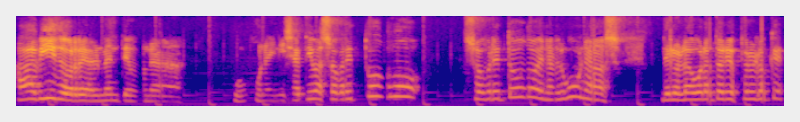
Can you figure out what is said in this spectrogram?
ha habido realmente una, una iniciativa, sobre todo, sobre todo en algunos de los laboratorios, pero lo que,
